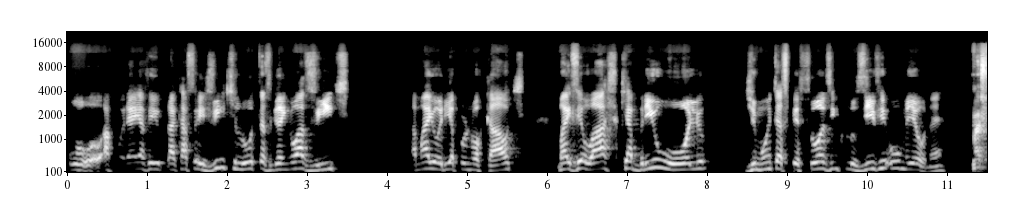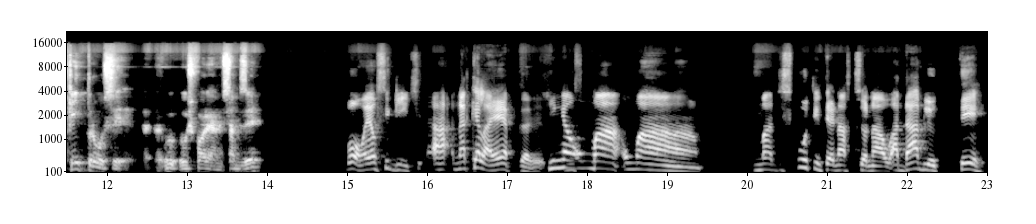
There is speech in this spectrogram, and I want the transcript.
o, a Coreia veio para cá, fez 20 lutas, ganhou as 20, a maioria por nocaute, mas eu acho que abriu o olho de muitas pessoas, inclusive o meu, né? Mas quem trouxe os coreanos, sabe dizer? Bom, é o seguinte, a, naquela época tinha uma, uma, uma disputa internacional, a WT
